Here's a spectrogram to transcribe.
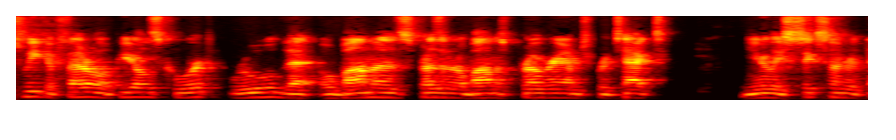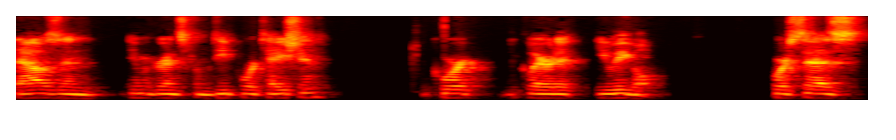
This week, a federal appeals court ruled that Obama's President Obama's program to protect nearly 600,000 immigrants from deportation, the court declared it illegal. The court says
